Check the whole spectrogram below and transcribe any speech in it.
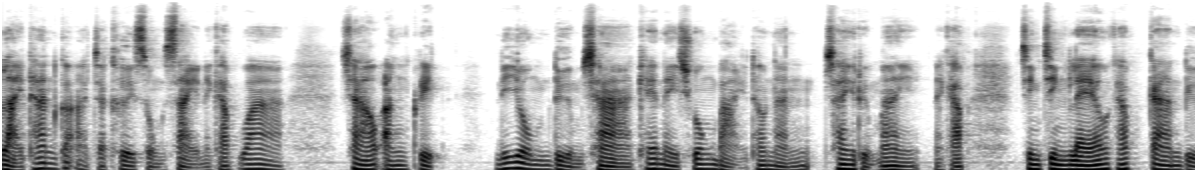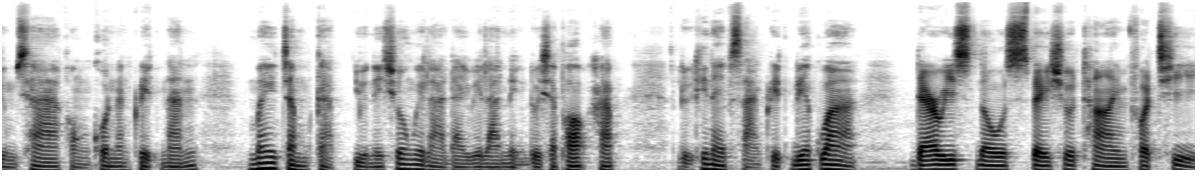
หลายท่านก็อาจจะเคยสงสัยนะครับว่า ชาวอังกฤษนิยมดื่มชาแค่ในช่วงบ่ายเท่านั้นใช่หรือไม่นะครับ จริงๆแล้วครับการดื่มชาของคนอังกฤษนั้น ไม่จำกัดอยู่ในช่วงเวลาใดเวลาหนึ่งโดยเฉพาะครับ หรือที่ในภาษาอังกฤษเรียกว่า there is no special time for tea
